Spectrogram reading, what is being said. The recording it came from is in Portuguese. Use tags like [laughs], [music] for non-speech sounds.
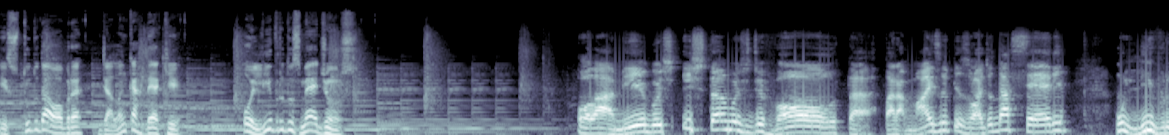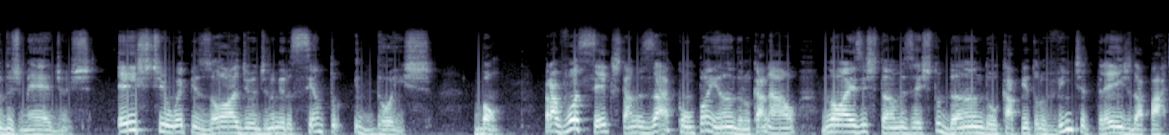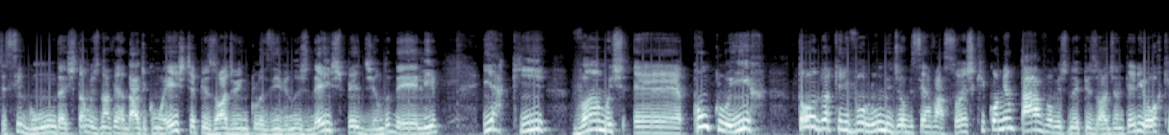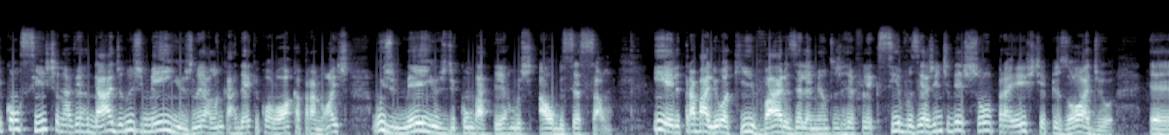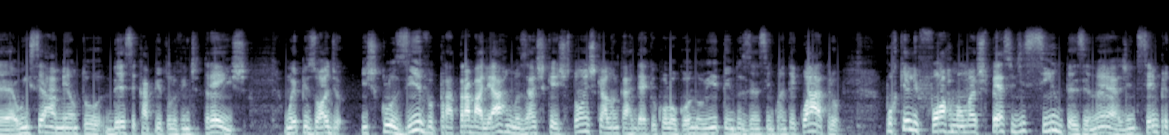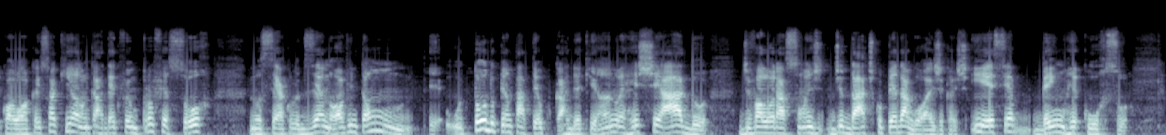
Estudo da obra de Allan Kardec. O Livro dos Médiuns. Olá, amigos! Estamos de volta para mais um episódio da série O Livro dos Médiuns. Este é o episódio de número 102. Bom, para você que está nos acompanhando no canal, nós estamos estudando o capítulo 23 da parte segunda. Estamos, na verdade, com este episódio, inclusive, nos despedindo dele. E aqui vamos é, concluir todo aquele volume de observações que comentávamos no episódio anterior, que consiste, na verdade, nos meios, né? Allan Kardec coloca para nós os meios de combatermos a obsessão. E ele trabalhou aqui vários elementos reflexivos e a gente deixou para este episódio, é, o encerramento desse capítulo 23, um episódio exclusivo para trabalharmos as questões que Allan Kardec colocou no item 254, porque ele forma uma espécie de síntese, né? A gente sempre coloca isso aqui. Allan Kardec foi um professor no século XIX, então o todo o Pentateuco kardeciano é recheado de valorações didático-pedagógicas e esse é bem um recurso.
